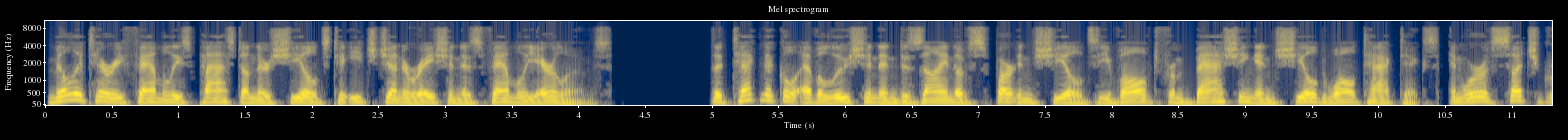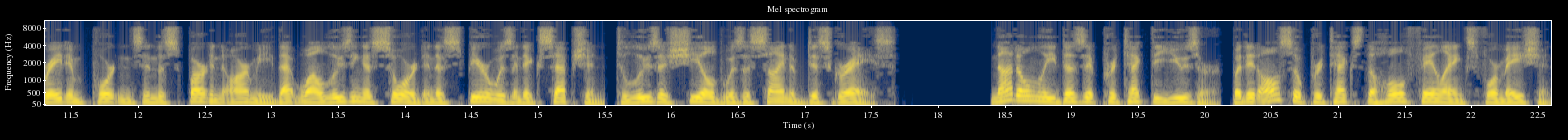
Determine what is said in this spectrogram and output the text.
Military families passed on their shields to each generation as family heirlooms. The technical evolution and design of Spartan shields evolved from bashing and shield wall tactics, and were of such great importance in the Spartan army that while losing a sword and a spear was an exception, to lose a shield was a sign of disgrace. Not only does it protect the user, but it also protects the whole phalanx formation.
